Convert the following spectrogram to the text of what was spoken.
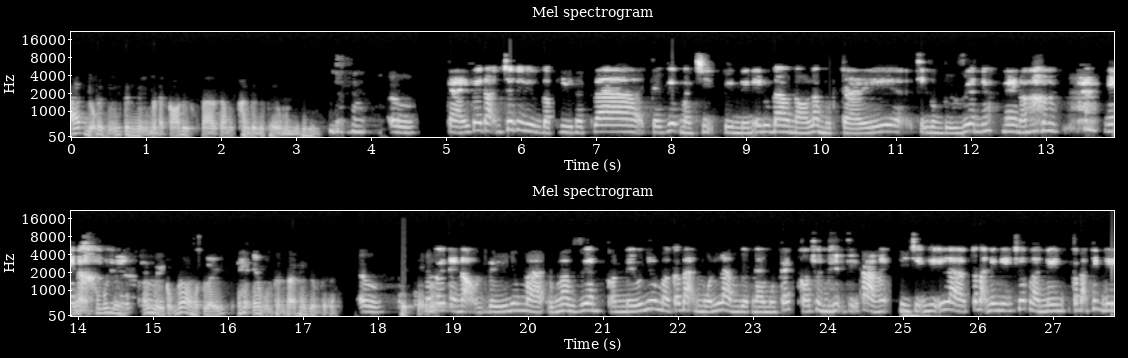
áp dụng được những kinh nghiệm mình đã có được vào trong hành trình tiếp theo của mình như thế nào? Ừ cái giai đoạn trước khi thực tập thì thật ra cái việc mà chị tìm đến edubao nó là một cái chị dùng từ duyên nhé nghe nó nghe yeah, nó không vấn đề. em nghĩ cũng rất là hợp lý. Em cũng thỉnh thoảng hay dùng đó ừ. Nó hơi này nọ tí nhưng mà đúng là duyên. Còn nếu như mà các bạn muốn làm việc này một cách có chuẩn bị kỹ càng ấy thì chị nghĩ là các bạn nên nghĩ trước là nên các bạn thích đi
